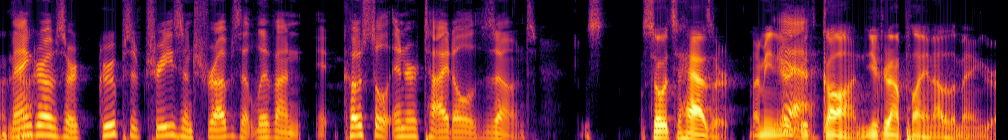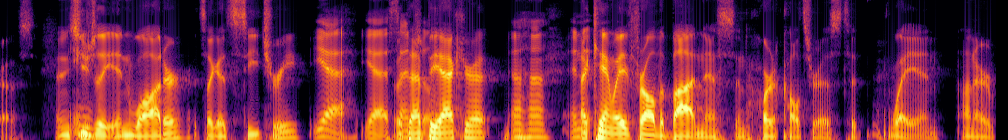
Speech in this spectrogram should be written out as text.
Okay. Mangroves are groups of trees and shrubs that live on coastal intertidal zones. So it's a hazard. I mean, you're, Yeah. it's gone. You're not playing out of the mangroves, and it's usually in water. It's like a sea tree. Yeah, yeah. Would that be accurate? Uh huh. I can't wait for all the botanists and horticulturists to weigh in on our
